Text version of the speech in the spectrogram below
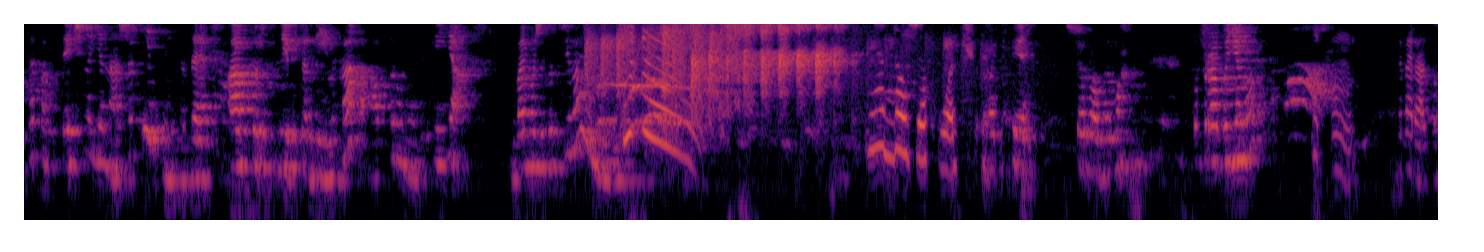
І це фактично є наша пісенька, де автор слів Сабінка, а автор музики я. Давай, може, заспіваємо? Не дуже хочу. Батьки, що робимо? Попробуємо? Давай разом.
